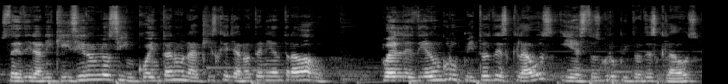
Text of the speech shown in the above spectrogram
ustedes dirán, ¿y qué hicieron los 50 Anunnakis que ya no tenían trabajo? Pues les dieron grupitos de esclavos y estos grupitos de esclavos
